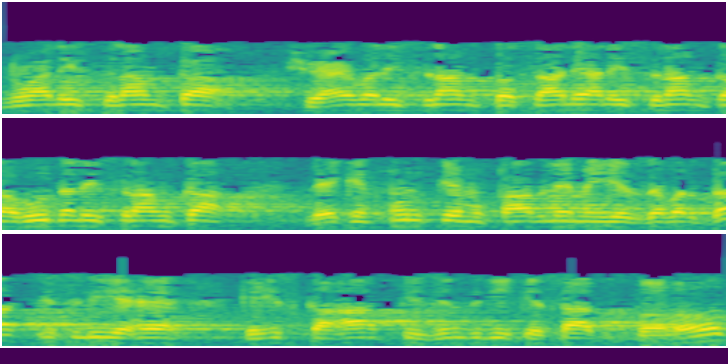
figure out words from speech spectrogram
نو علیہ السلام کا، شعیب علیہ السلام کا، صالح علیہ السلام کا حود علیہ السلام کا، لیکن ان کے مقابلے میں یہ زبردست اس لیے ہے کہ اس کا آپ کی زندگی کے ساتھ بہت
